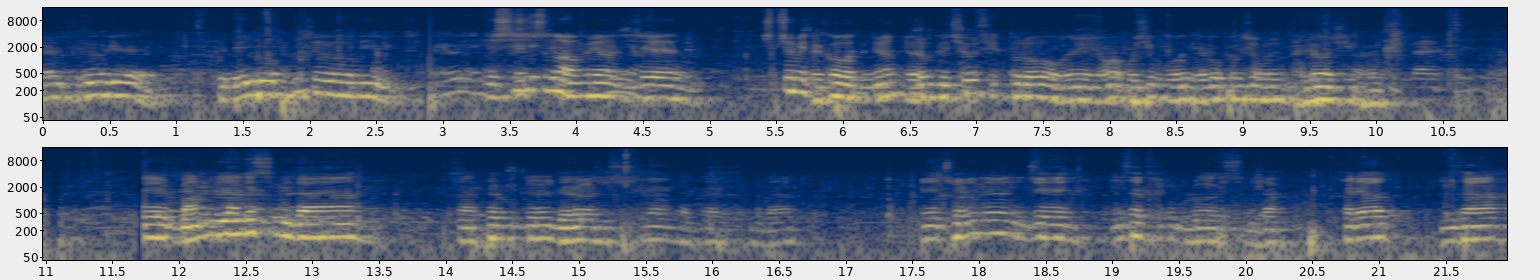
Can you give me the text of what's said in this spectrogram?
잘 중요한 게그 네이버 평점이 이제 시즌2 나오면 이제 10점이 될 거거든요. 여러분들이 채울 수 있도록 오늘 영화 보시고 네이버 평점을 좀 달려가 주시기 바라겠습니다. 네, 마무리하겠습니다. 자, 배우분들 내려가 주시면 감사하겠습니다. 네, 저희는 이제 인사드리고 물러가겠습니다. 차렷, 인사.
